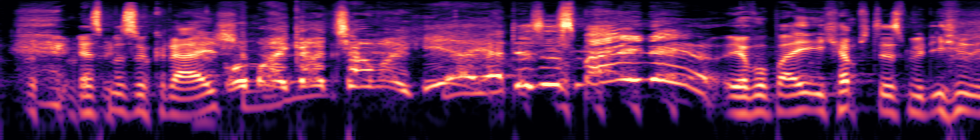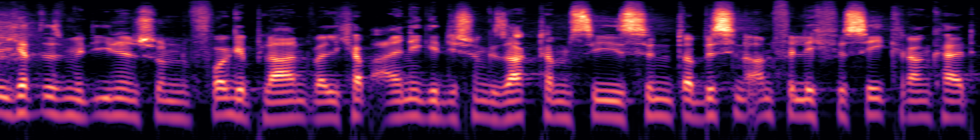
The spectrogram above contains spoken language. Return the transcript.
Erstmal so kreischen. Oh mein Gott, schau mal her, ja, das ist meine. Ja, wobei ich habe das mit ihnen, ich habe das mit ihnen schon vorgeplant, weil ich habe einige, die schon gesagt haben, sie sind ein bisschen anfällig für Seekrankheit.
